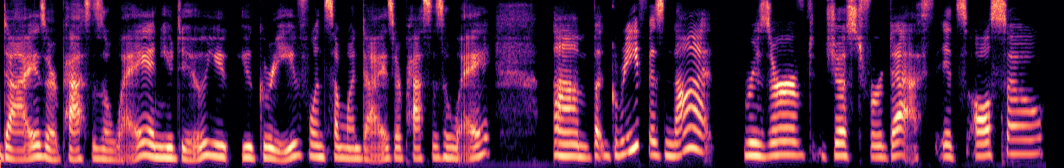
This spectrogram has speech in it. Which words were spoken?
dies or passes away and you do. You you grieve when someone dies or passes away. Um but grief is not reserved just for death. It's also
